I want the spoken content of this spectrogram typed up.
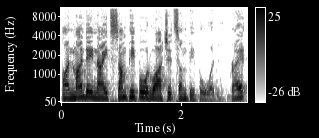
on Monday nights. Some people would watch it, some people wouldn't." Right?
